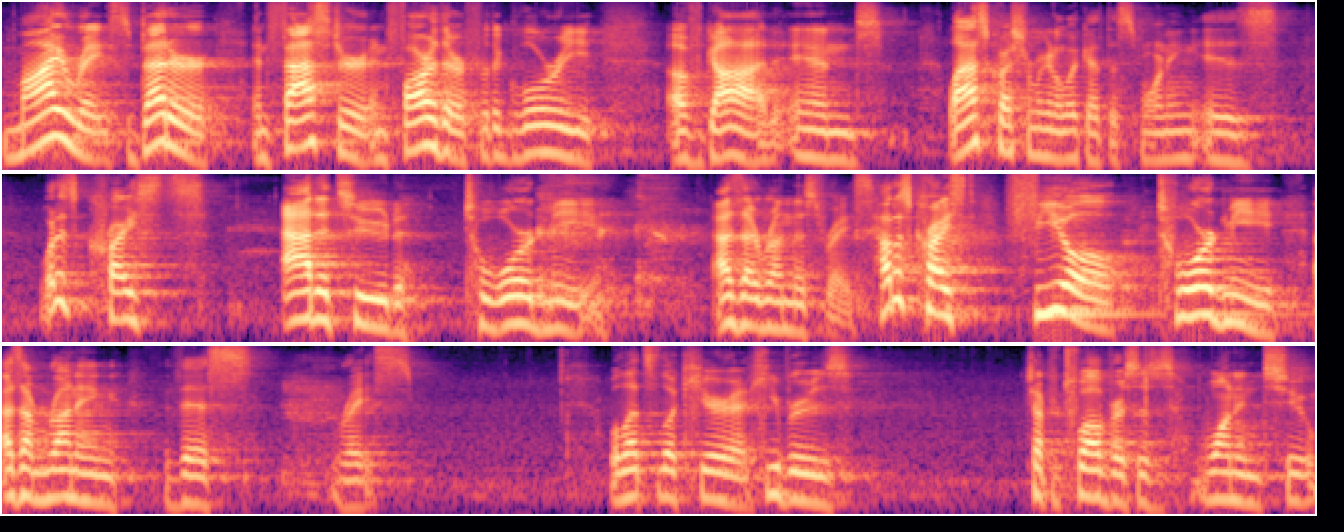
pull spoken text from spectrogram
my race better and faster and farther for the glory of God? And Last question we're going to look at this morning is what is Christ's attitude toward me as I run this race? How does Christ feel toward me as I'm running this race? Well, let's look here at Hebrews chapter 12, verses 1 and 2.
